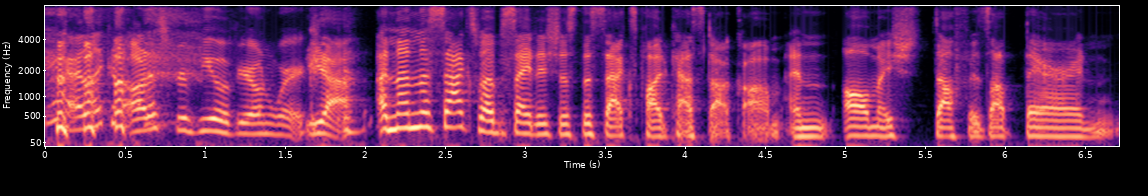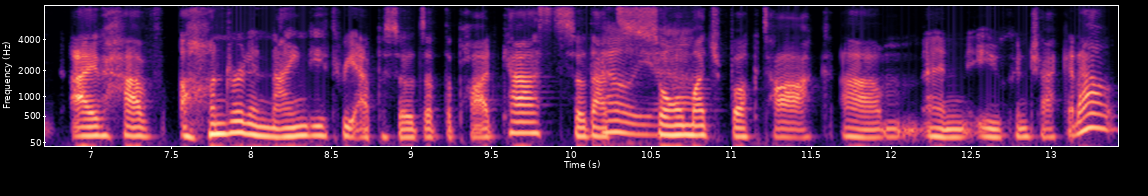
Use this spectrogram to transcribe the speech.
okay. I like an honest review of your own work. Yeah. And then the Stacks website is just the stackspodcast.com and all my stuff is up there. And I have 193 episodes of the podcast. So that's yeah. so much book talk. Um, and you can check it out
